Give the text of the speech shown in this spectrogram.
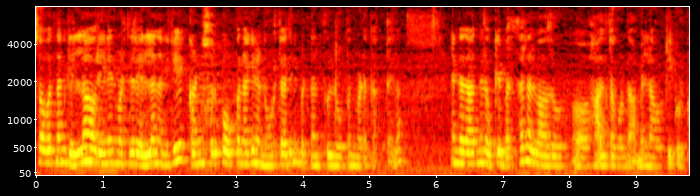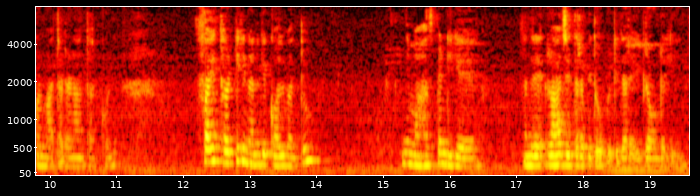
ಸೊ ಅವತ್ತು ನನಗೆಲ್ಲ ಅವ್ರು ಏನೇನು ಮಾಡ್ತಿದ್ದಾರೆ ಎಲ್ಲ ನನಗೆ ಕಣ್ಣು ಸ್ವಲ್ಪ ಓಪನ್ ಆಗಿ ನಾನು ನೋಡ್ತಾ ಇದ್ದೀನಿ ಬಟ್ ನಾನು ಫುಲ್ ಓಪನ್ ಮಾಡೋಕ್ಕಾಗ್ತಾಯಿಲ್ಲ ಆ್ಯಂಡ್ ಅದಾದಮೇಲೆ ಓಕೆ ಬರ್ತಾರಲ್ವ ಅವರು ಹಾಲು ತಗೊಂಡು, ಆಮೇಲೆ ನಾವು ಟೀ ಕುಡ್ಕೊಂಡು ಮಾತಾಡೋಣ ಅಂತ ಅಂದ್ಕೊಂಡು ಫೈವ್ ಥರ್ಟಿಗೆ ನನಗೆ ಕಾಲ್ ಬಂತು. ನಿಮ್ಮ ಹಸ್ಬೆಂಡಿಗೆ ಅಂದರೆ ರಾಜ್ ಥರ ಬಿದ್ದೋಗ್ಬಿಟ್ಟಿದ್ದಾರೆ ಈ ಗ್ರೌಂಡಲ್ಲಿ ಅಂತ.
